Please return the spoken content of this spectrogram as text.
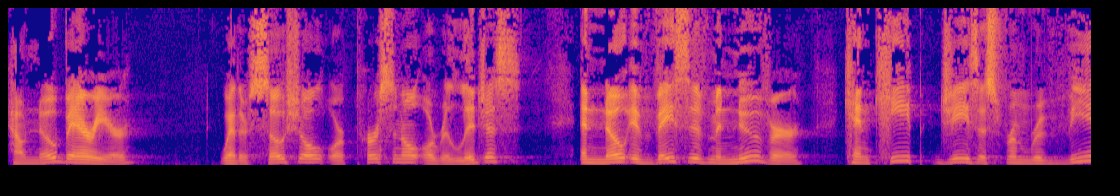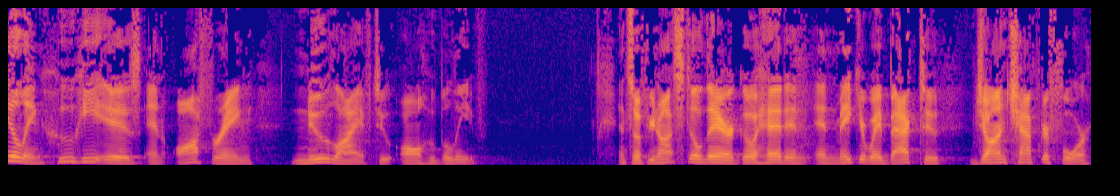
How no barrier, whether social or personal or religious, and no evasive maneuver can keep Jesus from revealing who he is and offering new life to all who believe. And so, if you're not still there, go ahead and, and make your way back to John chapter 4.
